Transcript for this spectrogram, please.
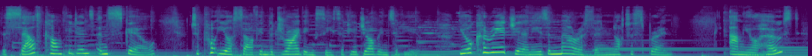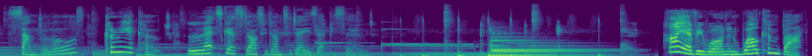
the self confidence and skill to put yourself in the driving seat of your job interview. Your career journey is a marathon, not a sprint. I'm your host, Sandra Laws, career coach. Let's get started on today's episode. Hi, everyone, and welcome back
